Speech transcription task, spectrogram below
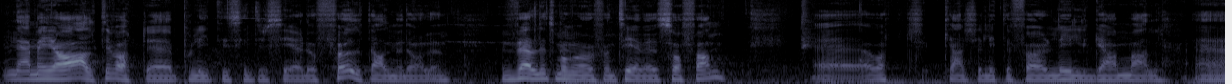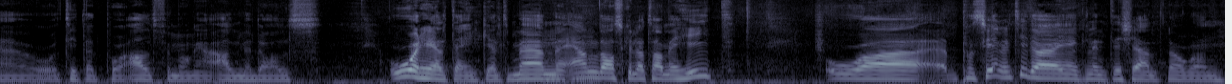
Nej, men jag har alltid varit eh, politiskt intresserad och följt Almedalen. Väldigt många år från TV-soffan. Eh, jag har varit kanske lite för lillgammal eh, och tittat på allt för många Almedals år helt enkelt. Men en dag skulle jag ta mig hit och eh, på senare tid har jag egentligen inte känt någon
